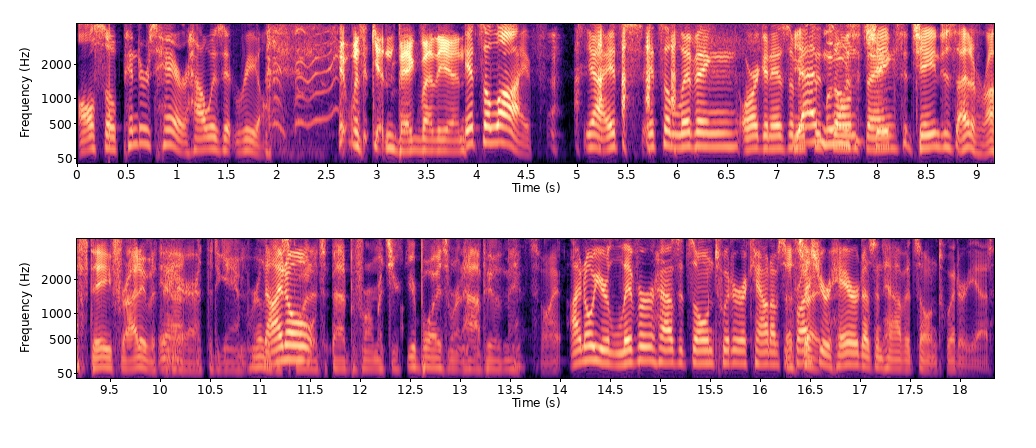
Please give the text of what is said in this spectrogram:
Also, Pinder's hair. How is it real? it was getting big by the end. it's alive. Yeah, it's it's a living organism. yeah, it's it its moves, own it thing. shakes, it changes. I had a rough day Friday with the hair at the game. Really Now, I know- It's a bad performance. Your, your boys weren't happy with me. It's fine. I know your liver has its own Twitter account. I'm surprised right. your hair doesn't have its own Twitter yet.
